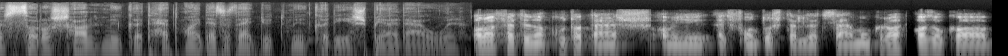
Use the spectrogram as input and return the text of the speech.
szorosan működhet majd ez az együttműködés például? Alapvetően a kutatás, ami egy fontos terület számunkra, azok a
